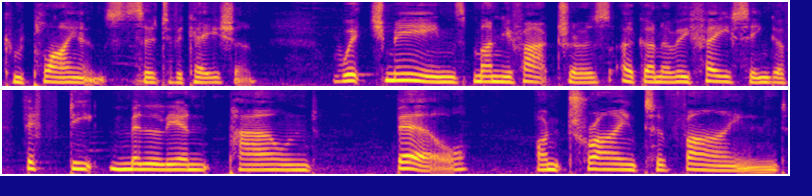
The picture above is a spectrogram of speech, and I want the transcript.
compliance certification, which means manufacturers are going to be facing a £50 million bill on trying to find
